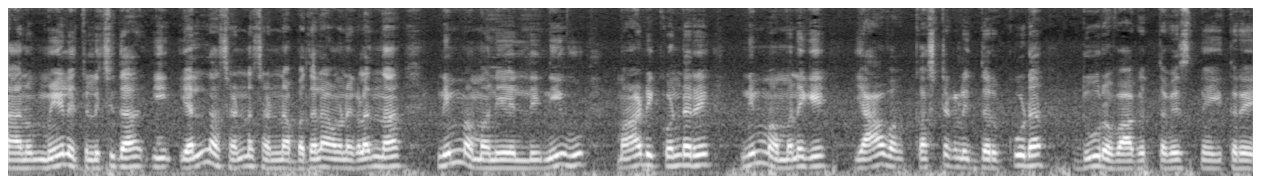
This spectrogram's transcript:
ನಾನು ಮೇಲೆ ತಿಳಿಸಿದ ಈ ಎಲ್ಲ ಸಣ್ಣ ಸಣ್ಣ ಬದಲಾವಣೆಗಳನ್ನು ನಿಮ್ಮ ಮನೆಯಲ್ಲಿ ನೀವು ಮಾಡಿಕೊಂಡರೆ ನಿಮ್ಮ ಮನೆಗೆ ಯಾವ ಕಷ್ಟಗಳಿದ್ದರೂ ಕೂಡ ದೂರವಾಗುತ್ತವೆ ಸ್ನೇಹಿತರೆ.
